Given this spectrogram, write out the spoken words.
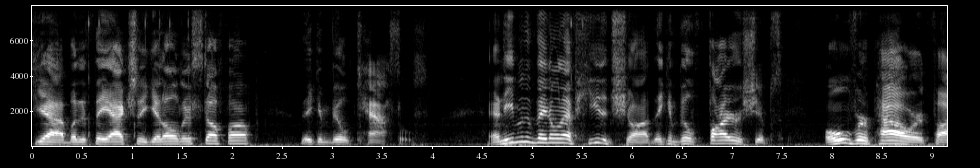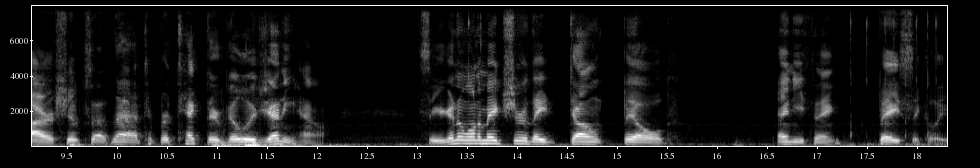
Yeah, but if they actually get all their stuff up, they can build castles. And even if they don't have heated shot, they can build fire ships, overpowered fire ships at that, to protect their village anyhow. So you're going to want to make sure they don't build anything, basically.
